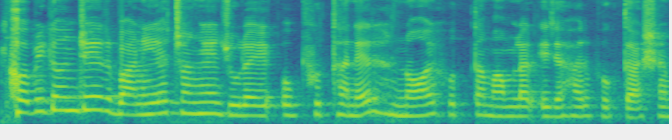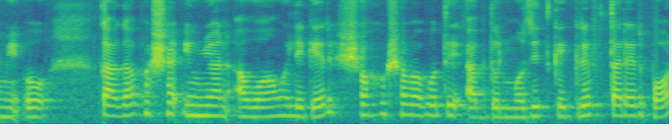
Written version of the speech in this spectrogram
হবিগঞ্জের বানিয়াচংয়ে জুলাই অভ্যুত্থানের নয় হত্যা মামলার এজাহারভুক্ত আসামি ও কাগাপাশা ইউনিয়ন আওয়ামী লীগের সহসভাপতি আব্দুল মজিদকে গ্রেফতারের পর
